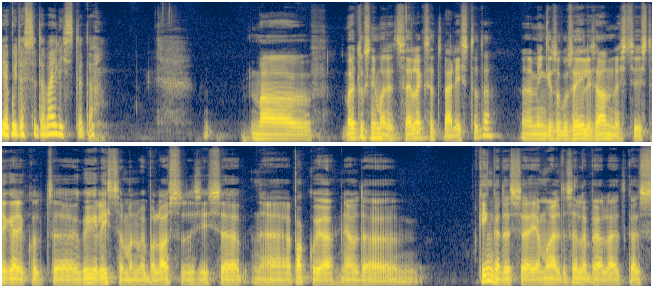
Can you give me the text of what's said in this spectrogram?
ja kuidas seda välistada? ma, ma ütleks niimoodi, et selleks, et välistada äh, mingisuguse eelise andmist, siis tegelikult äh, kõige lihtsam on võib-olla astuda siis pakkuja nii-öelda kingadesse ja mõelda selle peale, et kas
